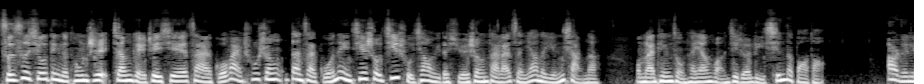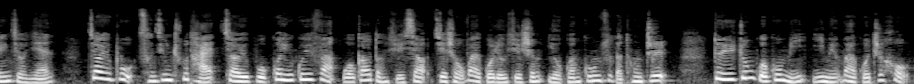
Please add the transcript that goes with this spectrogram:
此次修订的通知将给这些在国外出生但在国内接受基础教育的学生带来怎样的影响呢？我们来听总台央广记者李欣的报道。二零零九年。教育部曾经出台《教育部关于规范我高等学校接受外国留学生有关工作的通知》，对于中国公民移民外国之后，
